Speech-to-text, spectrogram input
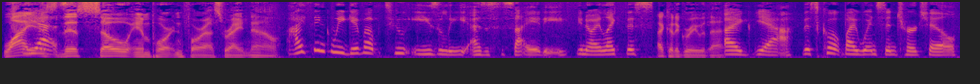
why Yes. is this so important for us right now? I think we give up too easily as a society. You know, I like this I could agree with that. I yeah, this quote by Winston Churchill,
